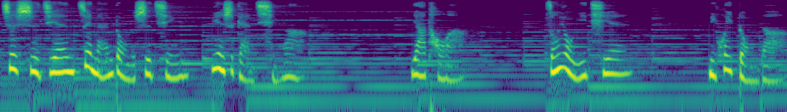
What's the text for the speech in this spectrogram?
这世间最难懂的事情，便是感情啊，丫头啊，总有一天你会懂的。”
